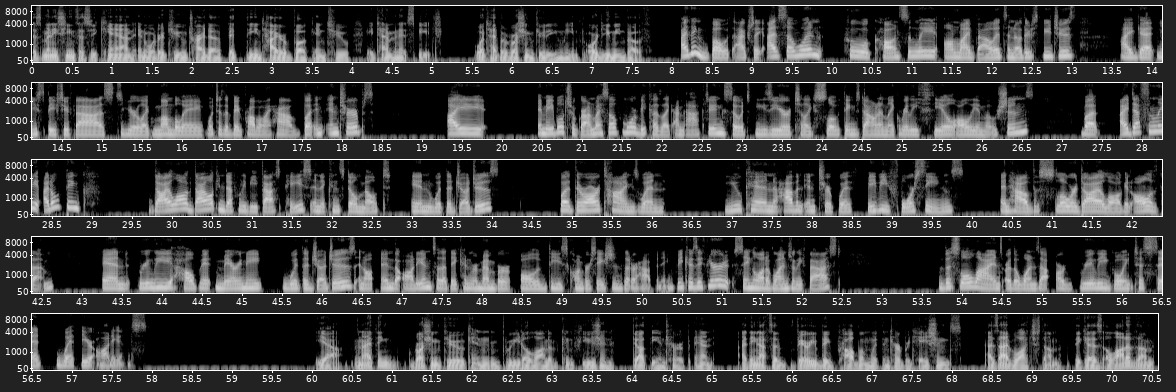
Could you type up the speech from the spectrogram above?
as many scenes as you can in order to try to fit the entire book into a 10 minute speech? What type of rushing through do you mean? Or do you mean both? I think both, actually. As someone who constantly on my ballots and other speeches I get you speak too fast, you're like mumbling, which is a big problem I have. But in interps, I am able to ground myself more because like I'm acting, so it's easier to like slow things down and like really feel all the emotions. But I definitely I don't think dialogue dialogue can definitely be fast paced and it can still melt in with the judges. But there are times when you can have an interp with maybe four scenes and have slower dialogue in all of them and really mm-hmm. help it marinate with the judges and, and the audience so that they can remember all of these conversations that are happening. Because if you're saying a lot of lines really fast, the slow lines are the ones that are really going to sit with your audience. Yeah, and I think rushing through can breed a lot of confusion throughout the interp, and I think that's a very big problem with interpretations as I've watched them because a lot of them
